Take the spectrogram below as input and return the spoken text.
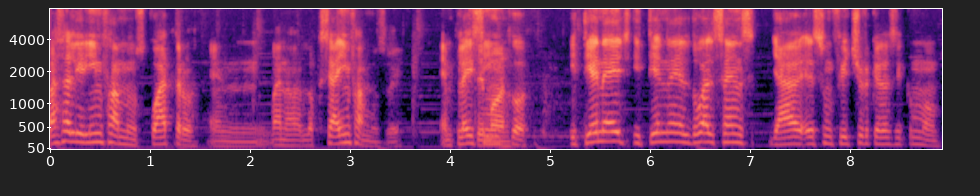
va a salir Infamous 4 en, bueno, lo que sea Infamous, güey, en Play Simón. 5 y tiene, y tiene el DualSense, ya es un feature que es así como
